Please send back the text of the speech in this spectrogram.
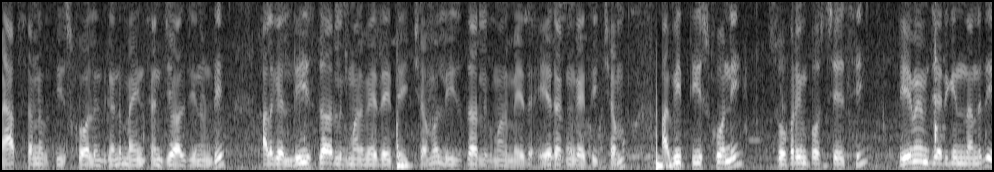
మ్యాప్స్ అనేవి తీసుకోవాలి. ఎందుకంటే మైన్స్ అండ్ జియాలజీ నుండి అలాగే లీజ్దారులకు మనం ఏదైతే ఇచ్చామో లీజ్దారులకు మనం ఏదో ఏ రకంగా అయితే ఇచ్చామో అవి తీసుకొని సూపర్ ఇంపోజ్ చేసి ఏమేమి జరిగిందన్నది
